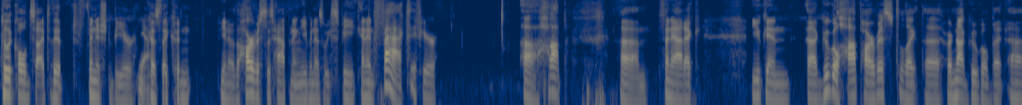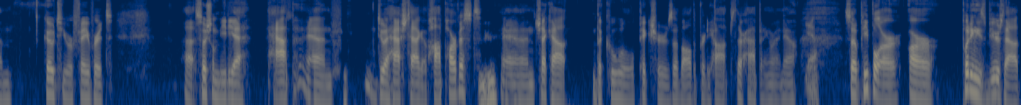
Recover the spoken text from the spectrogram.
to the cold side to the finished beer Yeah. because they couldn't. You know, the harvest is happening even as we speak. And in fact, if you're a hop um, fanatic, you can uh, Google hop harvest, like the or not Google, but um, go to your favorite uh, social media app and do a hashtag of hop harvest Mhm. and check out the cool pictures of all the pretty hops that are happening right now. Yeah. So people are are putting these beers out.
